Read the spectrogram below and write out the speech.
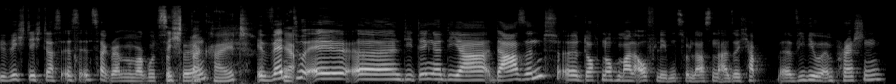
wie wichtig das ist, Instagram immer gut zu füllen. Sichtbarkeit. Eventuell ja. äh, die Dinge, die ja da sind, äh, doch nochmal aufleben zu lassen. Also ich habe äh, Video Impression,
